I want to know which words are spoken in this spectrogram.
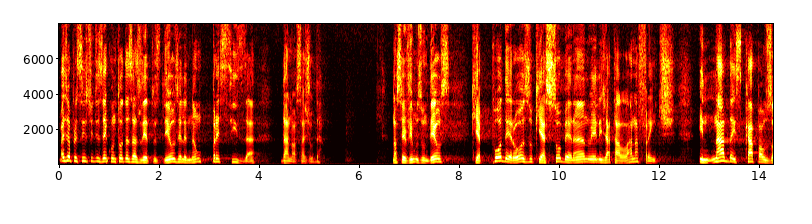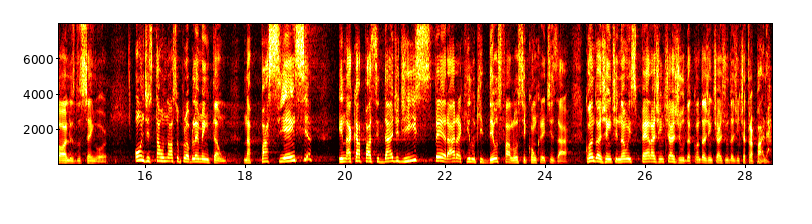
Mas eu preciso te dizer com todas as letras: Deus ele não precisa da nossa ajuda. Nós servimos um Deus que é poderoso, que é soberano, ele já está lá na frente. E nada escapa aos olhos do Senhor. Onde está o nosso problema então? Na paciência e na capacidade de esperar aquilo que Deus falou se concretizar. Quando a gente não espera, a gente ajuda. Quando a gente ajuda, a gente atrapalha.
